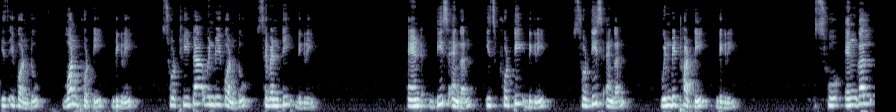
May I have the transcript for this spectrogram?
is equal to 140 degree. So theta will be equal to 70 degree and this angle is 40 degree. So this angle will be 30 degree. So angle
